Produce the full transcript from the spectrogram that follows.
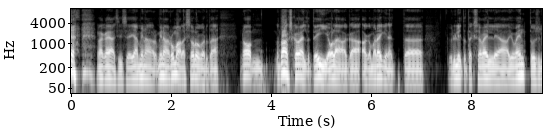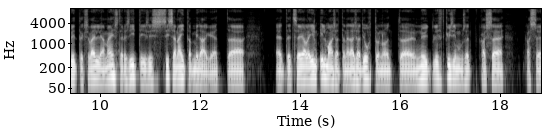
väga hea, siis ei jää mina, mina rumalasse olukorda. no ma tahaks ka öelda, et ei ole, aga, aga ma räägin, et äh, kui lülitatakse välja Juventus, lülitatakse välja Manchester City, siis, siis see näitab midagi, et äh, et, et see ei ole ilm, ilmaasjata need asjad juhtunud, nüüd lihtsalt küsimus, et kas see kas see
